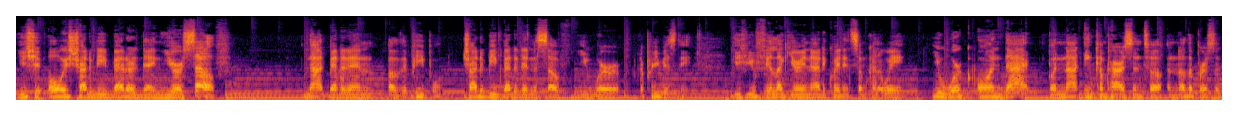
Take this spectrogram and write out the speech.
You should always try to be better than yourself, not better than other people. Try to be better than the self you were the previous day. If you feel like you're inadequate in some kind of way, you work on that, but not in comparison to another person.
